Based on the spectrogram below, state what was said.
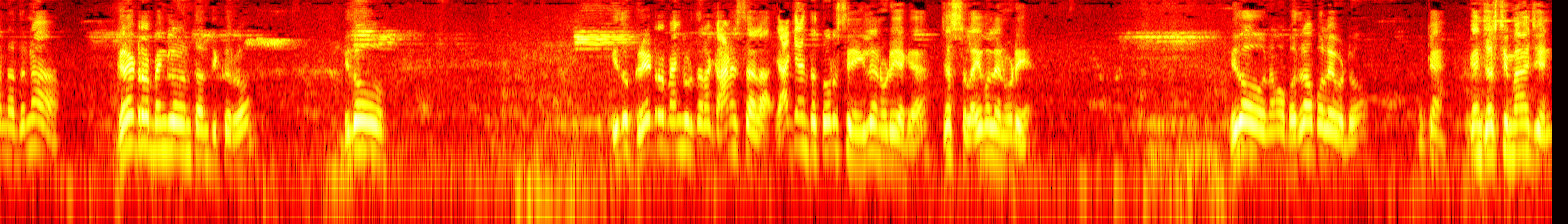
ಅನ್ನೋದನ್ನ ಗ್ರೇಟರ್ ಬೆಂಗಳೂರು ಅಂತ ಅಂದಿಕ್ಕರು ಇದು ಇದು ಗ್ರೇಟರ್ ಬೆಂಗಳೂರು ತರ ಕಾಣಿಸ್ತಾ ಇಲ್ಲ. ಯಾಕೆ ಅಂತ ತೋರಿಸ್ತೀನಿ ಇಲ್ಲೇ ನೋಡಿ ಯಾಕೆ ಜಸ್ಟ್ ಲೈವ್ ಅಲ್ಲೇ ನೋಡಿ. ಇದು ನಮ್ಮ Bhadrappa layout okay can just imagine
